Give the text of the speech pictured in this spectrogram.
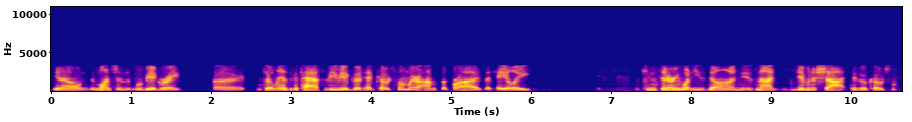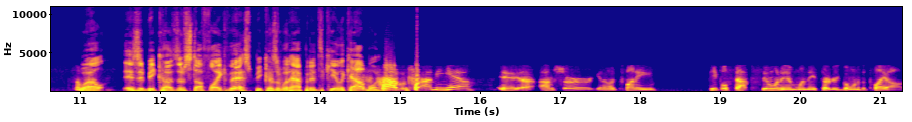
you know, Munches would be a great, uh, certainly has the capacity to be a good head coach somewhere. I'm surprised that Haley, considering what he's done, is not given a shot to go coach. Somewhere. Well, is it because of stuff like this? Because of what happened at Tequila Cowboy? Probably, I mean, yeah, uh, I'm sure. You know, it's funny. People stopped suing him when they started going to the playoffs,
